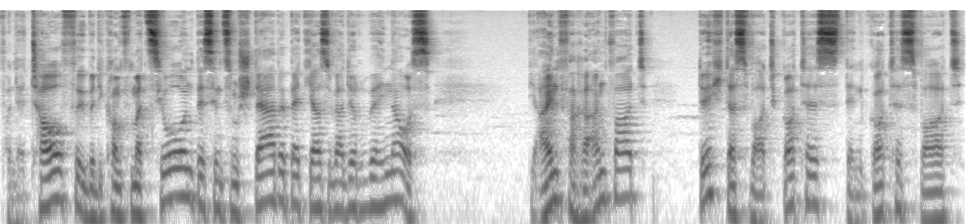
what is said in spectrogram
Von der Taufe über die Konfirmation bis hin zum Sterbebett, ja sogar darüber hinaus. Die einfache Antwort durch das Wort Gottes, denn Gottes Wort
